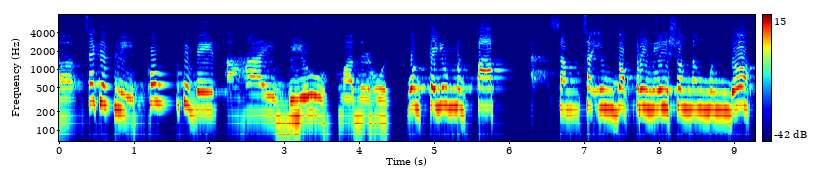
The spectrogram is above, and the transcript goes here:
Uh, secondly, cultivate a high view of motherhood. Huwag kayong magpap sa, sa indoctrination ng mundo,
